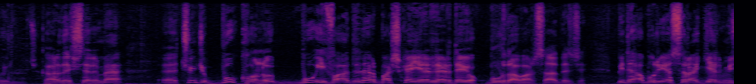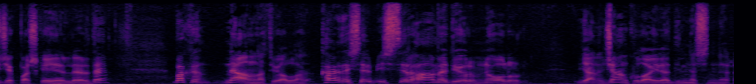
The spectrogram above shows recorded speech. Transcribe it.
Buyurun hocam. Kardeşlerime e, çünkü bu konu, bu ifadeler başka yerlerde yok. Burada var sadece. Bir daha buraya sıra gelmeyecek başka yerlerde. Bakın ne anlatıyor Allah. Kardeşlerim istirham ediyorum ne olur yani can kulağıyla dinlesinler.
